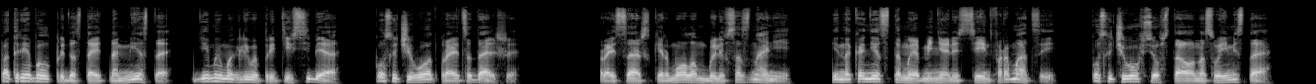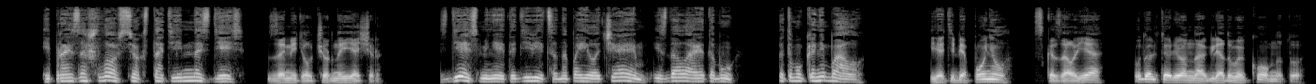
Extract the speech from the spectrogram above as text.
потребовал предоставить нам место, где мы могли бы прийти в себя, после чего отправиться дальше. Прайсаж с Кермолом были в сознании, и, наконец-то, мы обменялись всей информацией, после чего все встало на свои места. «И произошло все, кстати, именно здесь», — заметил черный ящер. «Здесь меня эта девица напоила чаем и сдала этому... этому каннибалу». «Я тебя понял», — сказал я, удовлетворенно оглядывая комнату.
